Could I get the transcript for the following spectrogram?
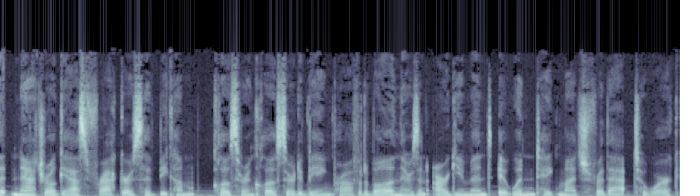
that natural gas frackers have become closer and closer to being profitable, and there's an argument it wouldn't take much for that to work.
